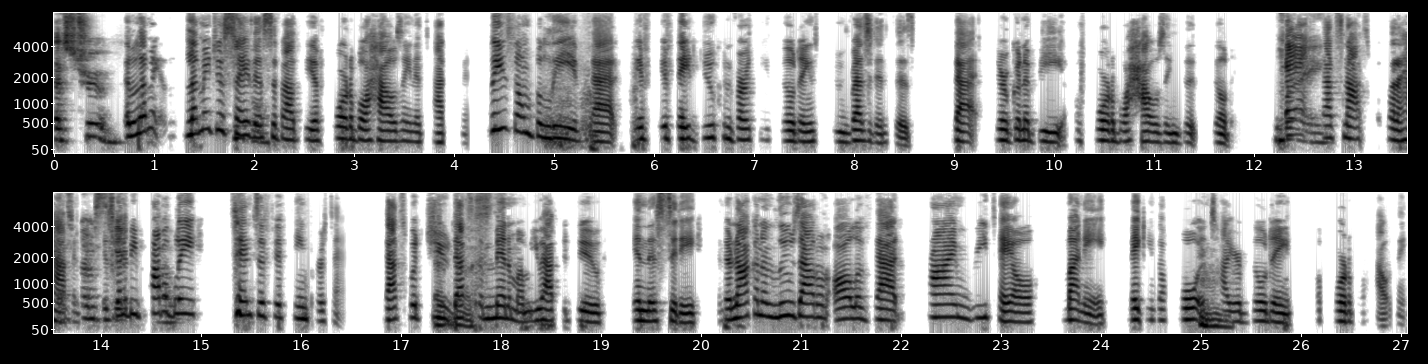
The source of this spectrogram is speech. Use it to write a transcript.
that's true. And let me, let me just say People. this about the affordable housing attachment. Please don't believe that if, if they do convert these buildings to residences, that they're going to be affordable housing buildings. Right. And that's not going to happen. It's going to be probably 10 to 15%. That's what you, At that's the minimum you have to do in this city. And they're not going to lose out on all of that prime retail money, making the whole Mhm. entire building affordable housing.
